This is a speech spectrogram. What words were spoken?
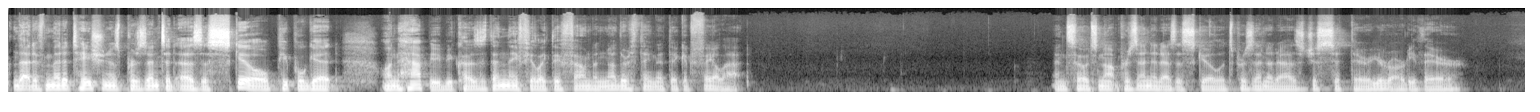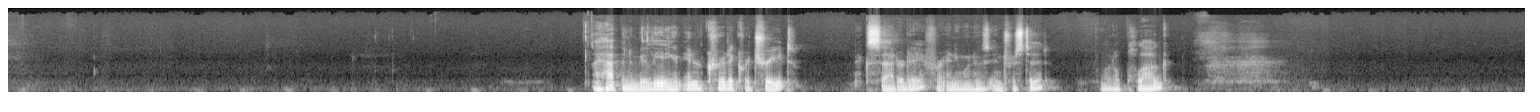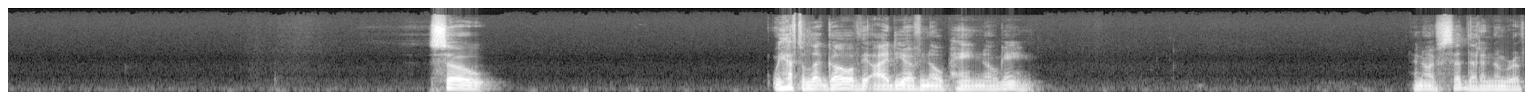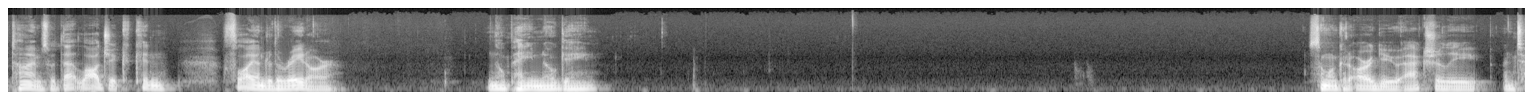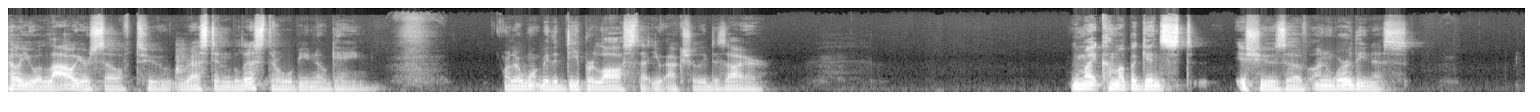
that if meditation is presented as a skill, people get unhappy because then they feel like they found another thing that they could fail at. And so it's not presented as a skill, it's presented as just sit there, you're already there. I happen to be leading an inner critic retreat next Saturday for anyone who's interested. A little plug. So we have to let go of the idea of no pain, no gain. I know I've said that a number of times, but that logic can fly under the radar. No pain, no gain. Someone could argue actually, until you allow yourself to rest in bliss, there will be no gain or there won't be the deeper loss that you actually desire. We might come up against issues of unworthiness.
